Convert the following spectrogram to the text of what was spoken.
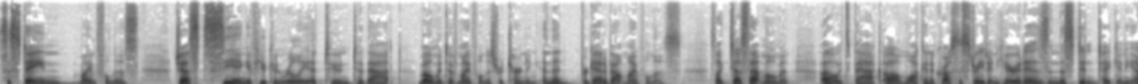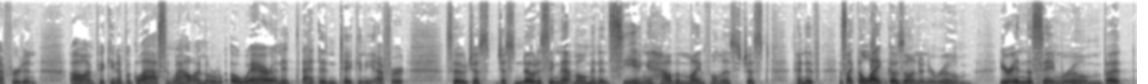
sustain mindfulness, just seeing if you can really attune to that moment of mindfulness returning, and then forget about mindfulness. It's like just that moment. Oh, it's back. Oh, I'm walking across the street and here it is. And this didn't take any effort. And oh, I'm picking up a glass and wow, I'm aware and it, that didn't take any effort. So just, just noticing that moment and seeing how the mindfulness just kind of, it's like the light goes on in a room. You're in the same room, but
